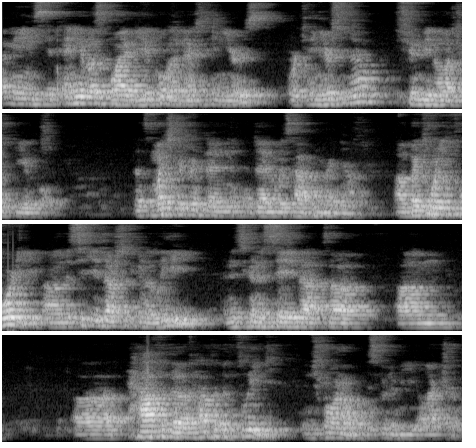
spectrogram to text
That means if any of us buy a vehicle in the next 10 years, or 10 years from now, it's going to be an electric vehicle. That's much different than, than what's happening right now. Uh, by 2040, uh, the city is actually going to lead, and it's going to say that uh, um, uh, half of the half of the fleet in Toronto is going to be electric.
